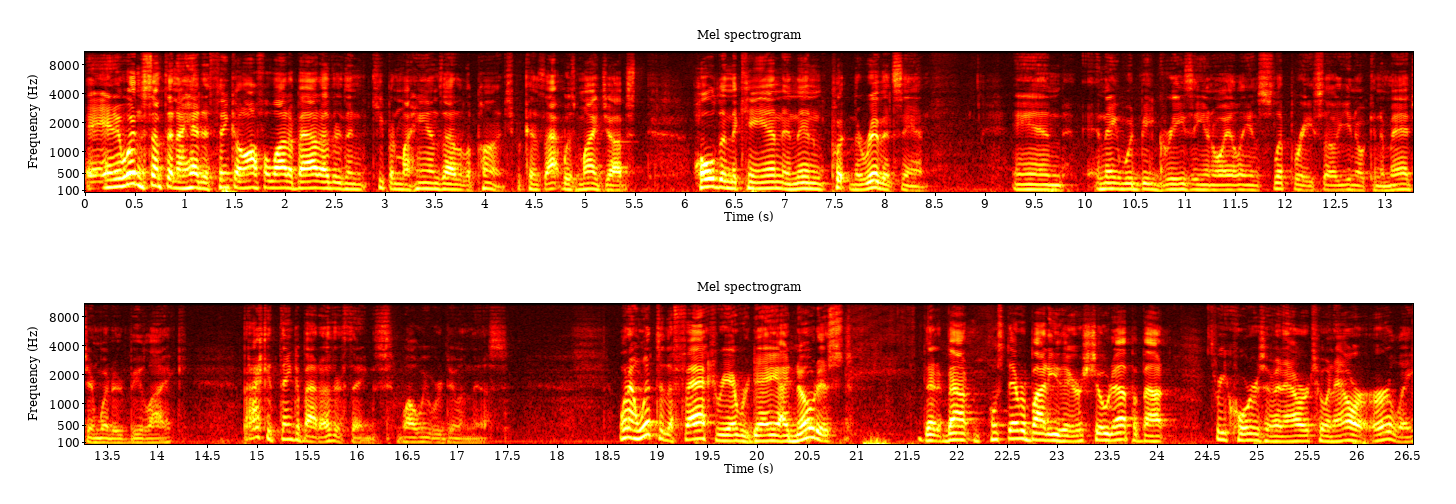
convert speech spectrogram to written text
And it wasn't something I had to think an awful lot about, other than keeping my hands out of the punch, because that was my job, holding the can and then putting the rivets in, and and they would be greasy and oily and slippery. So you know, can imagine what it would be like. But I could think about other things while we were doing this. When I went to the factory every day, I noticed that about most everybody there showed up about three quarters of an hour to an hour early.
